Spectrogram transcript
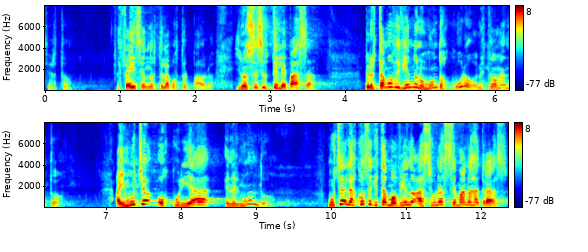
¿cierto? Está diciendo esto el apóstol Pablo. Y no sé si a usted le pasa, pero estamos viviendo en un mundo oscuro en este momento. Hay mucha oscuridad en el mundo. Muchas de las cosas que estamos viendo hace unas semanas atrás,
